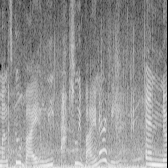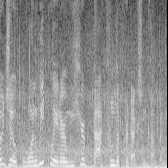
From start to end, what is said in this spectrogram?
Months go by and we actually buy an RV. And no joke, one week later, we hear back from the production company.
